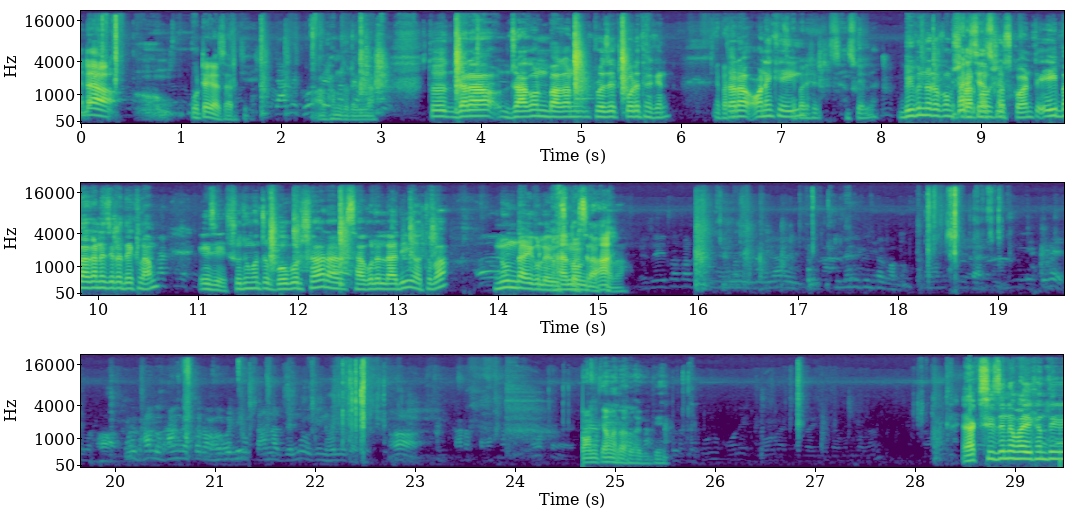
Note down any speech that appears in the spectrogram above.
এটা উঠে গেছে আর কি। আলহামদুলিল্লাহ। তো যারা ড্রাগন বাগান প্রজেক্ট করে থাকেন তারা অনেকেই বিভিন্ন রকম সার ইউজ করেন। তো এই বাগানে যেটা দেখলাম এই যে শুধুমাত্র গোবর সার আর ছাগলের লাদি অথবা নুনদা এগুলো ইউজ হ্যাঁ, করছেন। আপনারা। অন ক্যামেরা লাগবে। এক সিজনে ভাই এখান থেকে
